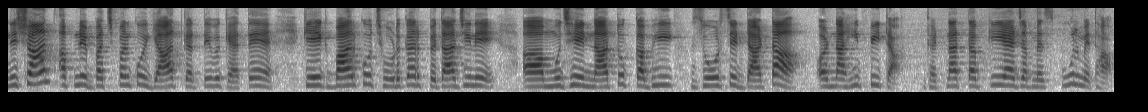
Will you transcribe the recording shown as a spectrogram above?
निशांत अपने बचपन को याद करते हुए कहते हैं कि एक बार को छोड़कर पिताजी ने आ, मुझे ना तो कभी ज़ोर से डांटा और ना ही पीटा। घटना तब की है जब मैं स्कूल में था।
